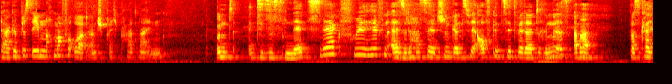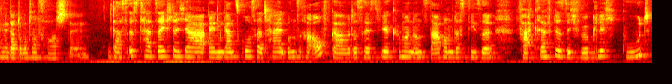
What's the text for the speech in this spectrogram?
da gibt es eben nochmal vor Ort AnsprechpartnerInnen. Und dieses Netzwerk Frühe Hilfen, also da hast du ja jetzt schon ganz viel aufgezählt, wer da drin ist, aber was kann ich mir darunter vorstellen? Das ist tatsächlich ja ein ganz großer Teil unserer Aufgabe. Das heißt, wir kümmern uns darum, dass diese Fachkräfte sich wirklich gut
